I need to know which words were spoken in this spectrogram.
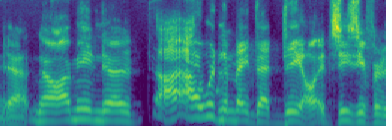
Yeah, no, I mean, uh, I, I, wouldn't have made that deal. It's easy for.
